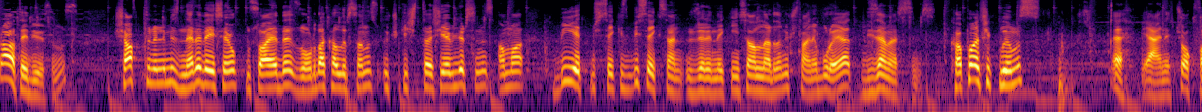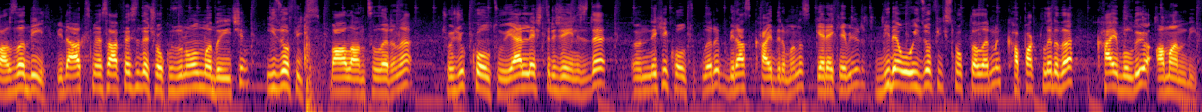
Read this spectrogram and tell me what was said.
rahat ediyorsunuz. Şaft tünelimiz neredeyse yok. Bu sayede zorda kalırsanız 3 kişi taşıyabilirsiniz ama 1.78-1.80 üzerindeki insanlardan 3 tane buraya dizemezsiniz. Kapı açıklığımız Eh yani çok fazla değil. Bir de aks mesafesi de çok uzun olmadığı için Isofix bağlantılarına çocuk koltuğu yerleştireceğinizde öndeki koltukları biraz kaydırmanız gerekebilir. Bir de o Isofix noktalarının kapakları da kayboluyor aman diyeyim.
